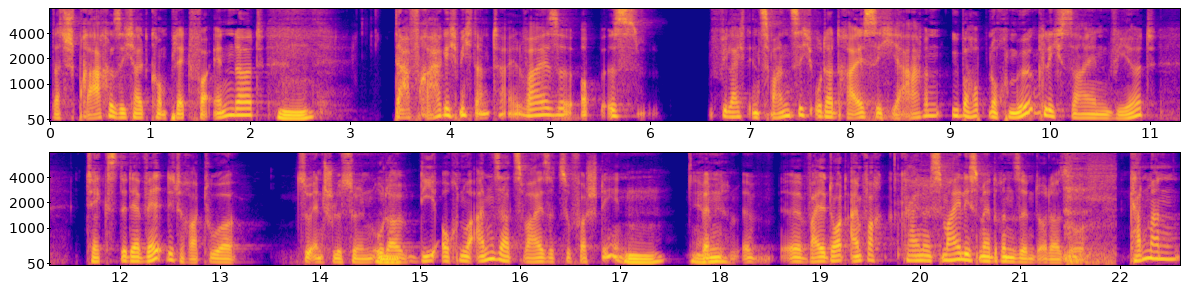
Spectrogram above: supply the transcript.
dass Sprache sich halt komplett verändert. Mhm. Da frage ich mich dann teilweise, ob es vielleicht in 20 oder 30 Jahren überhaupt noch möglich sein wird, Texte der Weltliteratur zu entschlüsseln mhm. oder die auch nur ansatzweise zu verstehen. Mhm. Ja, Wenn, ja. Äh, äh, weil dort einfach keine Smileys mehr drin sind oder so. Kann man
